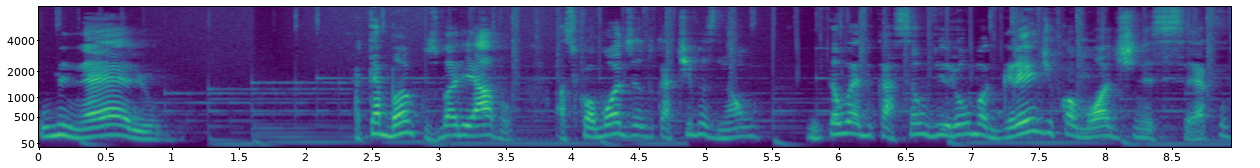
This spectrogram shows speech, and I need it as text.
o minério, até bancos variavam. As commodities educativas não. Então a educação virou uma grande commodity nesse século.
